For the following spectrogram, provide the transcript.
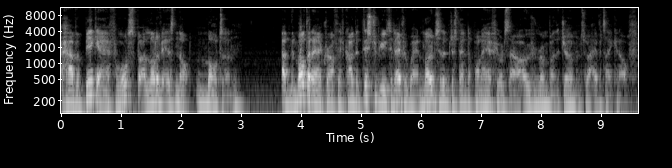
have a big air force, but a lot of it is not modern. And the modern aircraft they've kind of distributed everywhere, and loads of them just end up on airfields that are overrun by the Germans without ever taking off.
